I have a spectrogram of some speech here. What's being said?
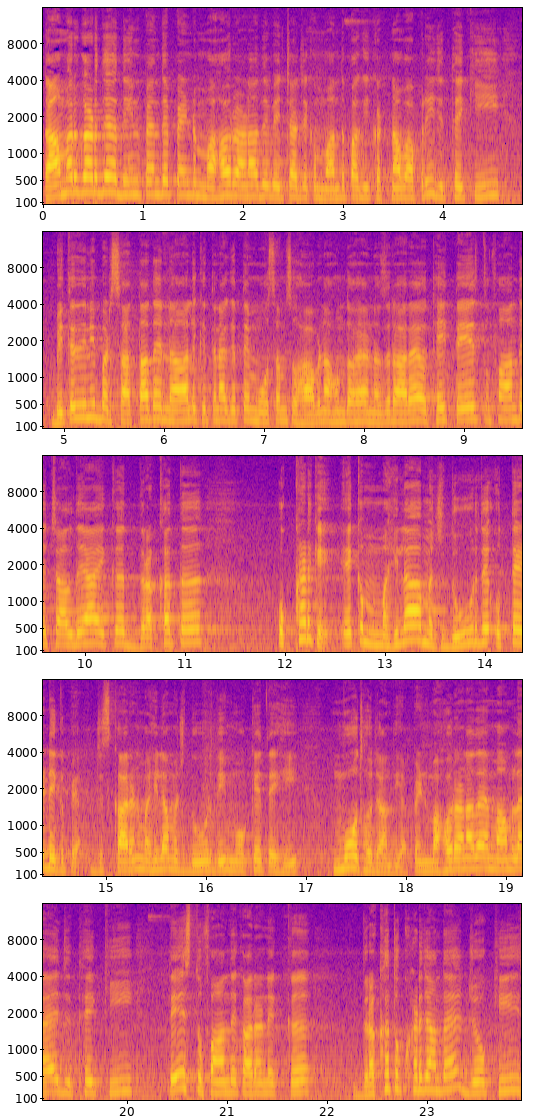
ਤਾਮਰਗੜ੍ਹ ਦੇ ਅਧੀਨ ਪੈਂਦੇ ਪਿੰਡ ਮਾਹੌਰਾਣਾ ਦੇ ਵਿੱਚ ਅੱਜ ਇੱਕ ਮੰਦਭਾਗੀ ਘਟਨਾ ਵਾਪਰੀ, ਜਿੱਥੇ ਕਿ ਬੀਤੇ ਦਿਨੀ ਬਰਸਾਤਾਂ ਦੇ ਨਾਲ ਕਿਤਨਾ ਕਿਤੇ ਮੌਸਮ ਸੁਹਾਵਣਾ ਹੁੰਦਾ ਹੋਇਆ ਨਜ਼ਰ ਆ ਰਿਹਾ ਹੈ। ਉੱਥੇ ਹੀ ਤੇਜ਼ ਤੂਫਾਨ ਦੇ ਚੱਲਦਿਆਂ ਇੱਕ ਦਰਖਤ ਉਖੜ ਕੇ ਇੱਕ ਮਹਿਲਾ ਮਜ਼ਦੂਰ ਦੇ ਉੱਤੇ ਡਿੱਗ ਪਿਆ, ਜਿਸ ਕਾਰਨ ਮਹਿਲਾ ਮਜ਼ਦੂਰ ਦੀ ਮੌਕੇ ਤੇ ਹੀ ਮੌਤ ਹੋ ਜਾਂਦੀ ਹੈ ਪਿੰਡ ਮਾਹੌਰਾਣਾ ਦਾ ਇਹ ਮਾਮਲਾ ਹੈ, ਜਿੱਥੇ ਕਿ ਤੇਜ਼ ਤੂਫਾਨ ਦੇ ਕਾਰਨ ਇੱਕ ਦਰਖਤ ਉਖੜ ਜਾਂਦਾ ਹੈ, ਜੋ ਕਿ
